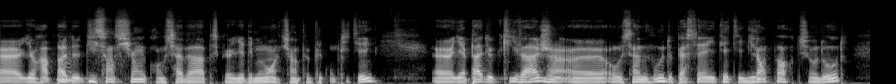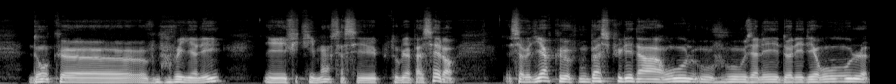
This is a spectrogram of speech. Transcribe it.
Euh, il n'y aura pas de dissension quand ça va, parce qu'il y a des moments qui sont un peu plus compliqués. Euh, il n'y a pas de clivage euh, au sein de vous, de personnalités qui l'emportent sur d'autres. Donc, vous pouvez y aller. Et effectivement, ça s'est plutôt bien passé. Alors, ça veut dire que vous basculez d'un rôle où vous allez donner des rôles,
